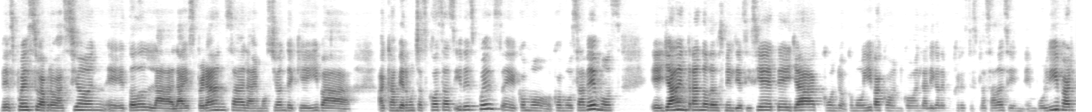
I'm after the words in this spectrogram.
después su aprobación, eh, toda la, esperanza, la emoción de que iba a, cambiar muchas cosas. Y después, eh, como, como sabemos, eh, ya entrando 2017, ya como iba con, con, la Liga de Mujeres Desplazadas en, en Bolívar,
